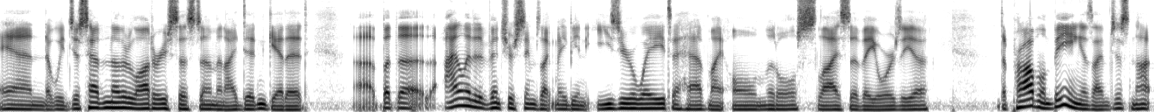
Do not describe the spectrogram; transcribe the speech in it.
And we just had another lottery system and I didn't get it. Uh, but the, island adventure seems like maybe an easier way to have my own little slice of Eorzea. The problem being is I'm just not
